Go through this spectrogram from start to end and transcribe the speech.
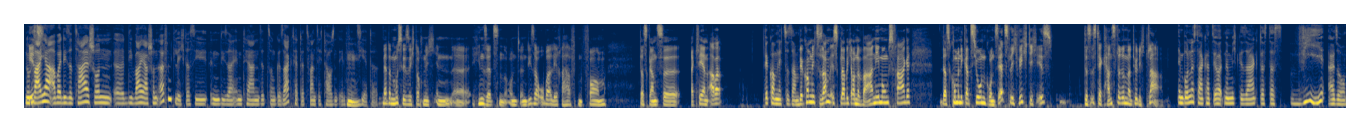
Nun ist war ja aber diese Zahl schon, äh, die war ja schon öffentlich, dass sie in dieser internen Sitzung gesagt hätte, 20.000 Infizierte. Hm. Ja, dann muss sie sich doch nicht in, äh, hinsetzen und in dieser oberlehrerhaften Form das Ganze erklären. Aber wir kommen nicht zusammen. Wir kommen nicht zusammen, ist, glaube ich, auch eine Wahrnehmungsfrage. Dass Kommunikation grundsätzlich wichtig ist, das ist der Kanzlerin natürlich klar. Im Bundestag hat sie heute nämlich gesagt, dass das Wie, also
